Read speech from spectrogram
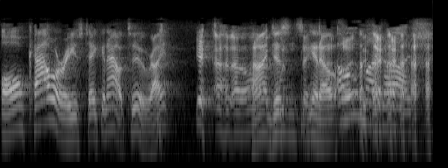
All calories taken out too, right? Yeah, I, I, I just, wouldn't say you know. that, Oh my gosh,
